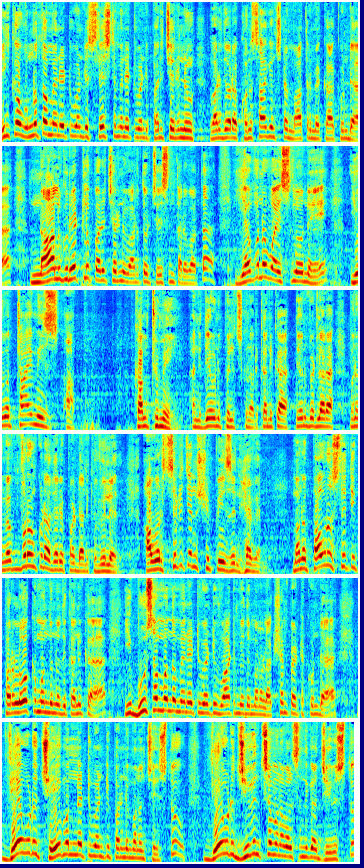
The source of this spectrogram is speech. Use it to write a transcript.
ఇంకా ఉన్నతమైనటువంటి శ్రేష్టమైనటువంటి పరిచర్యను వారి ద్వారా కొనసాగించడం మాత్రమే కాకుండా నాలుగు రెట్లు పరిచర్ని వారితో చేసిన తర్వాత యవన వయసులోనే your time is up come to me అని దేవుని పిలుచుకున్నారు. కనుక దేవుని బిడ్డలారా మనం ఎవ్వరం కూడా ధైర్యపడడానికి వీలేదు our citizenship is in heaven మన పౌరస్థితి పరలోకమందున్నది కనుక ఈ భూ సంబంధమైనటువంటి వాటి మీద మనం లక్ష్యం పెట్టకుండా దేవుడు చేయమన్నటువంటి పనిని మనం చేస్తూ దేవుడు జీవించమనవలసిందిగా జీవిస్తూ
